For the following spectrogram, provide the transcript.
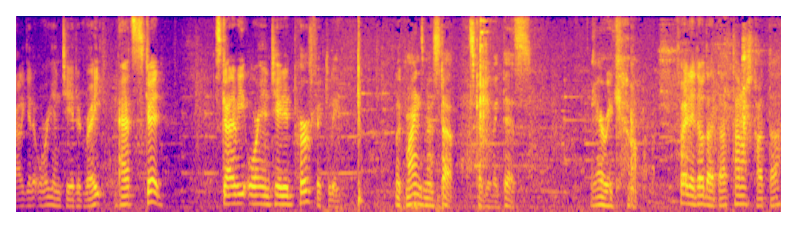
gotta get it orientated, right? That's good. It's gotta be orientated perfectly. Look, mine's messed up. It's gotta be like this. There we go. トイレどうだった楽しかった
